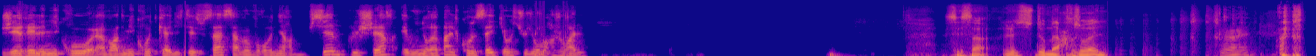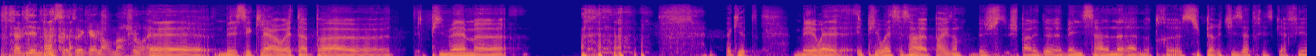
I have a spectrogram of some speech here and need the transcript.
gérer les micros, avoir des micros de qualité, tout ça, ça va vous revenir bien plus cher et vous n'aurez pas le conseil qui est au studio Marjorel. C'est ça, le studio Marjorel. Ouais. Ça vient d'où ce truc alors, Marjorie euh, Mais c'est clair, ouais, t'as pas. Euh... Puis même. Euh, t'inquiète. Mais ouais, et puis ouais, c'est ça. Par exemple, ben, je, parlais de Melissa, notre super utilisatrice qui a fait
